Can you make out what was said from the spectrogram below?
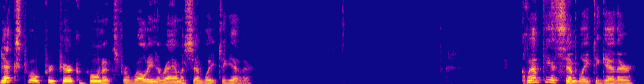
Next, we'll prepare components for welding the ram assembly together. Clamp the assembly together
